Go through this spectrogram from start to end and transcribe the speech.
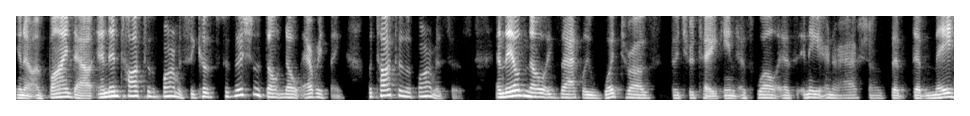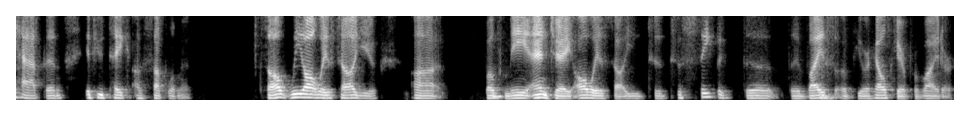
You know, and find out and then talk to the pharmacy because physicians don't know everything, but talk to the pharmacist and they'll know exactly what drugs that you're taking as well as any interactions that, that may happen if you take a supplement. So we always tell you, uh, both mm-hmm. me and Jay always tell you to, to seek the, the, the advice of your healthcare provider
